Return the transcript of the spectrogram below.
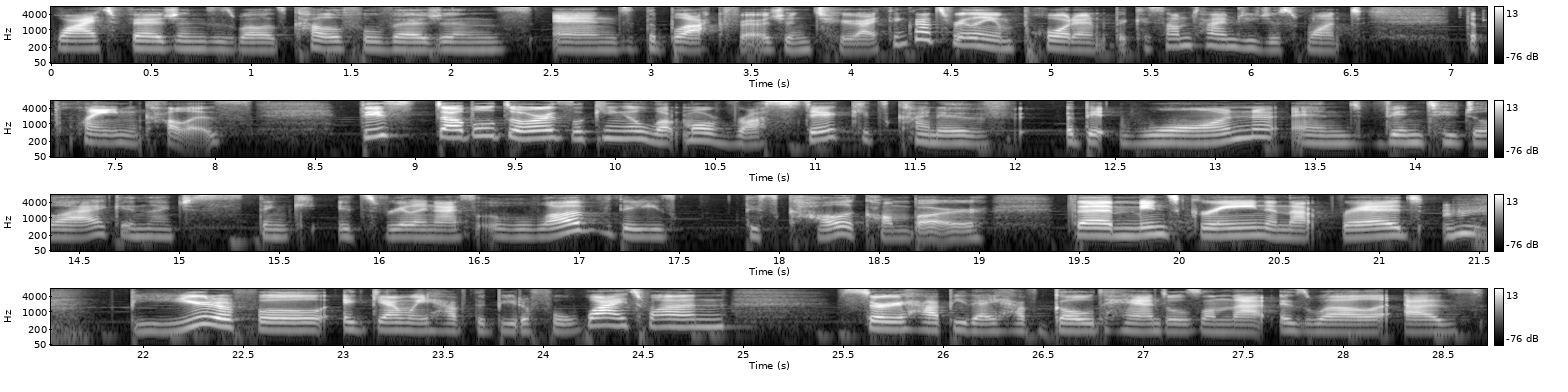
white versions as well as colorful versions and the black version too. I think that's really important because sometimes you just want the plain colors. This double door is looking a lot more rustic. It's kind of a bit worn and vintage like and I just think it's really nice. Love these this color combo. The mint green and that red. Mm, beautiful. Again, we have the beautiful white one. So happy they have gold handles on that as well as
